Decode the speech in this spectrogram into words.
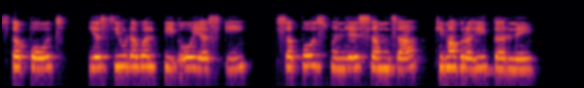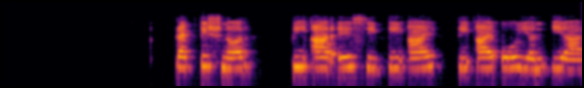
Suppose S U double P O S E suppose म्हणजे समजा किंवा गृहीत धरणे. Practitioner P R A C T I T I O N E R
